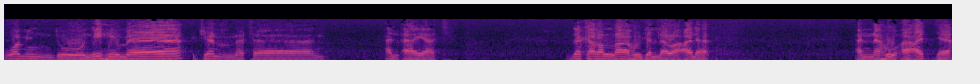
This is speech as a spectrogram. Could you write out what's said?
ومن دونهما جنتان. الآيات. ذكر الله جل وعلا أنه أعد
